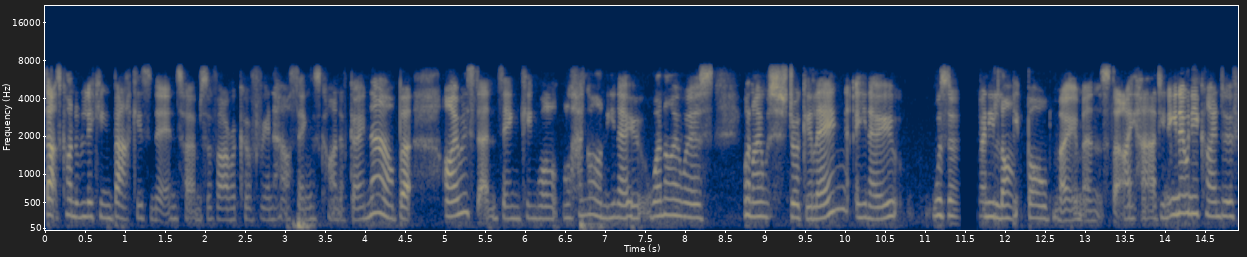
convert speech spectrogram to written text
that's kind of looking back, isn't it, in terms of our recovery and how things kind of go now. But I was then thinking, well, well, hang on, you know, when I was when I was struggling, you know, was there any light bulb moments that I had? You know, you know when you kind of,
